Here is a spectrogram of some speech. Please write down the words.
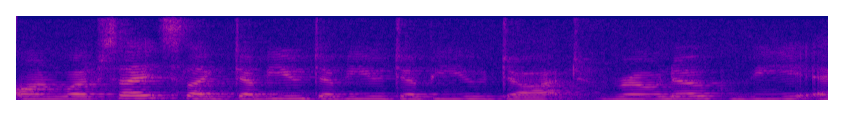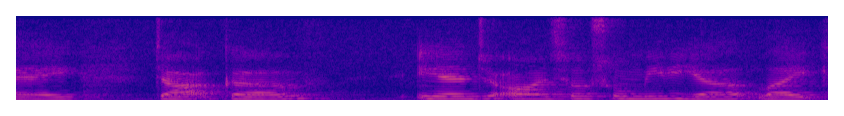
on websites like www.roanokeva.gov, and on social media like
